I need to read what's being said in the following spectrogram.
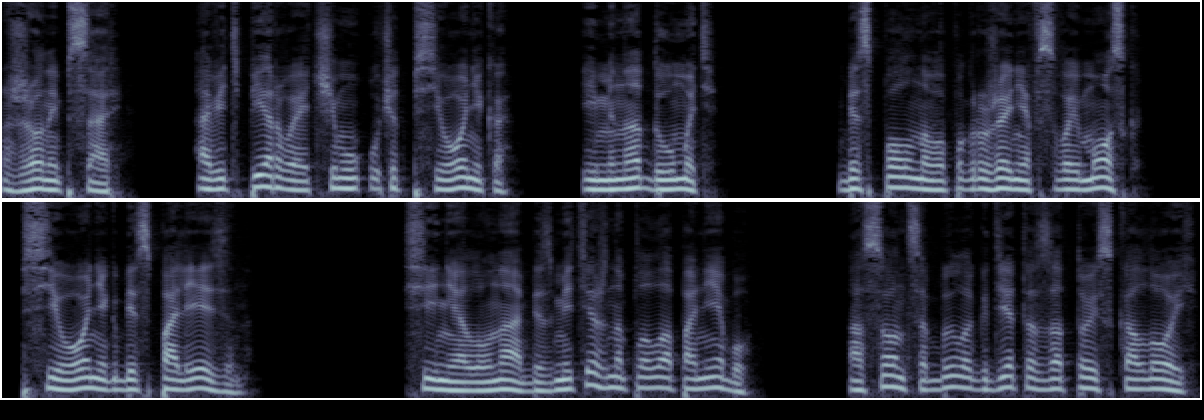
Жженый псарь. А ведь первое, чему учат псионика, именно думать. Без полного погружения в свой мозг псионик бесполезен. Синяя луна безмятежно плыла по небу, а солнце было где-то за той скалой,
